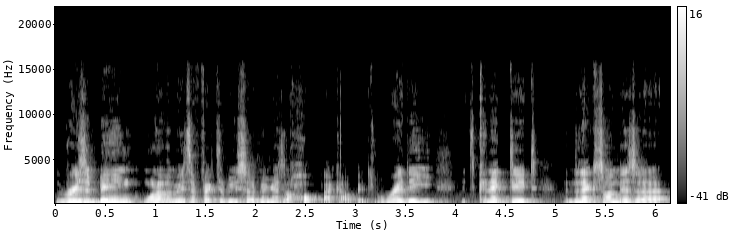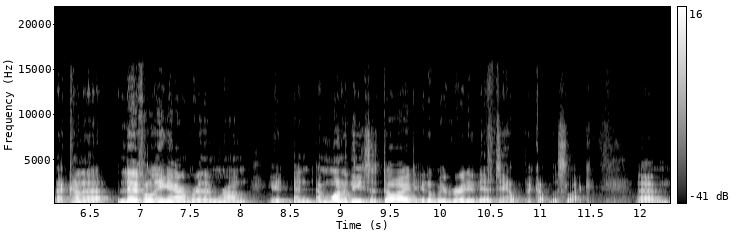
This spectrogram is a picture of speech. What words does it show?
The reason being, one of them is effectively serving as a hot backup. It's ready, it's connected, and the next time there's a, a kind of leveling algorithm run it, and, and one of these has died, it'll be ready there to help pick up the slack. Um,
